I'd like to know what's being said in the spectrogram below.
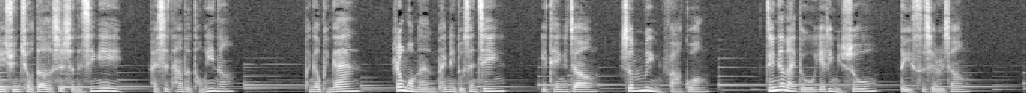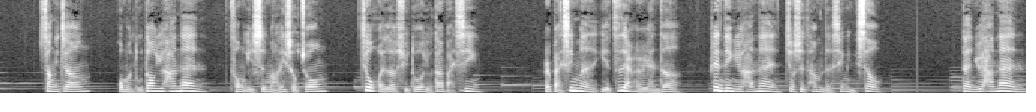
你寻求的是神的心意，还是他的同意呢？朋友平安，让我们陪你读圣经，一天一章，生命发光。今天来读耶利米书第四十二章。上一章我们读到约哈难从以实玛利手中救回了许多犹大百姓，而百姓们也自然而然的认定约哈难就是他们的新领袖。但约哈难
